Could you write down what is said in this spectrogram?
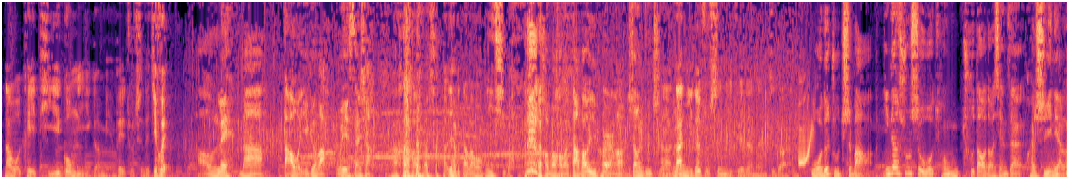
那我可以提供一个免费主持的机会。好嘞，那打我一个吧，我也算上。好，要不打完我们一起吧。好吧，好吧，打包一块儿哈，双主持。啊，那你的主持你觉得能值多少钱？我的主持吧，应该说是我从出道到现在快十一年了，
